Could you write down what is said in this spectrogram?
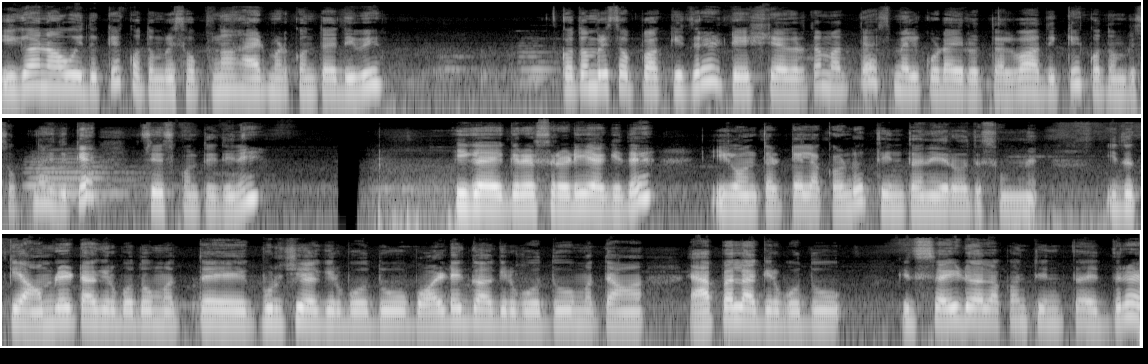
ಈಗ ನಾವು ಇದಕ್ಕೆ ಕೊತ್ತಂಬರಿ ಸೊಪ್ಪನ್ನ ಆ್ಯಡ್ ಮಾಡ್ಕೊತಾ ಇದ್ದೀವಿ. ಕೊತ್ತಂಬರಿ ಸೊಪ್ಪು ಹಾಕಿದರೆ ಟೇಸ್ಟಿಯಾಗಿರುತ್ತೆ ಮತ್ತು ಸ್ಮೆಲ್ ಕೂಡ ಇರುತ್ತಲ್ವ? ಅದಕ್ಕೆ ಕೊತ್ತಂಬರಿ ಸೊಪ್ಪನ್ನ ಇದಕ್ಕೆ ಸೇರಿಸ್ಕೊತಿದ್ದೀನಿ. ಈಗ ಎಗ್ ರೈಸ್ ರೆಡಿಯಾಗಿದೆ ಈಗ ಒಂದು ತಟ್ಟೆಲಿ ಹಾಕ್ಕೊಂಡು ತಿಂತಾನೆ ಇರೋದು ಸುಮ್ಮನೆ ಇದಕ್ಕೆ ಆಮ್ಲೆಟ್ ಆಗಿರ್ಬೋದು, ಮತ್ತು ಬುರ್ಜಿ ಆಗಿರ್ಬೋದು ಬಾಲ್ಡ್ ಎಗ್ ಆಗಿರ್ಬೋದು, ಮತ್ತು ಆ್ಯಪಲ್ ಆಗಿರ್ಬೋದು. ಇದು ಸೈಡಲ್ಲಿ ಹಾಕೊಂಡು ತಿಂತಾ ಇದ್ದರೆ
